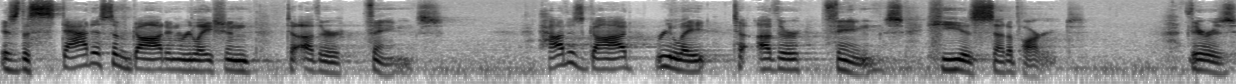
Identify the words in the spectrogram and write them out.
is the status of God in relation to other things. How does God relate to other things? He is set apart. There is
